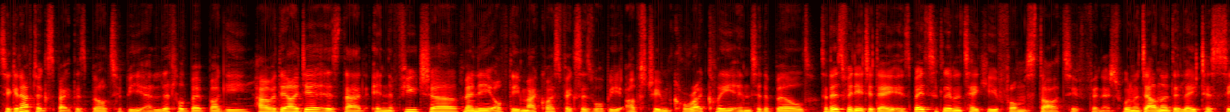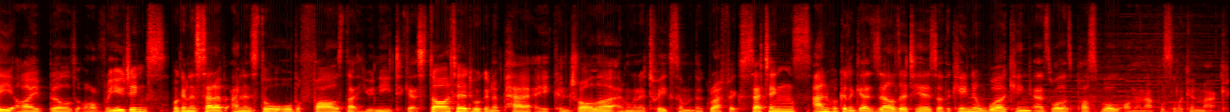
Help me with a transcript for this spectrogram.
So you're gonna have to expect this build to be a little bit buggy. However, the idea is that in the future, many of the macOS fixes will be upstreamed correctly into the build. So this video today is basically going to take you from start to finish. We're going to download the latest CI build of Ryujinx. We're going to set up and install all the files that you need to get started. We're going to pair a controller and we're going to tweak some of the graphics settings. And we're going to get Zelda Tears of the Kingdom working as well as possible on an Apple Silicon Mac.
